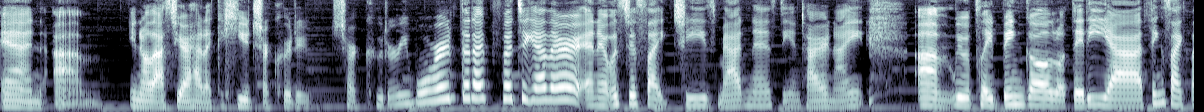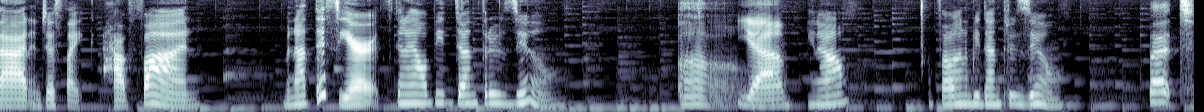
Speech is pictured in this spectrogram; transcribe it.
And, um, you know, last year I had like a huge charcuterie, charcuterie board that I put together. And it was just like cheese madness the entire night. Um, we would play bingo, loteria, things like that, and just like have fun. But not this year. It's going to all be done through Zoom, Oh. Yeah, you know? It's all going to be done through Zoom. but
